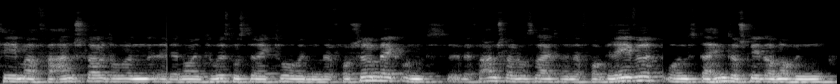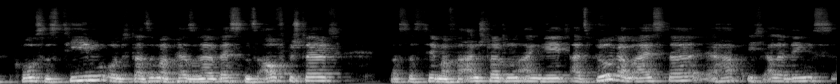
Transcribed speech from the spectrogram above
Thema Veranstaltungen äh, der neuen Tourismusdirektorin der Frau Schirmbeck und äh, der Veranstaltungsleiterin der Frau Greve. Und dahinter steht auch noch ein großes Team und da sind wir personell bestens aufgestellt, was das Thema Veranstaltungen angeht. Als Bürgermeister habe ich allerdings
